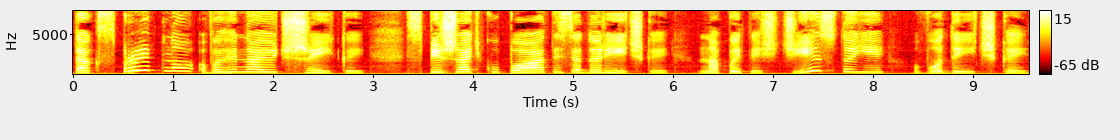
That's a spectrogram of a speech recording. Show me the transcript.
так спритно вигинають шийки, спішать купатися до річки, напити з чистої водички.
